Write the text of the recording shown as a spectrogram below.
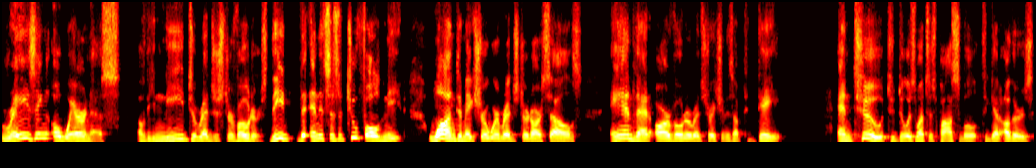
raising awareness of the need to register voters. The, the, and this is a twofold need one, to make sure we're registered ourselves and that our voter registration is up to date. And two, to do as much as possible to get others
